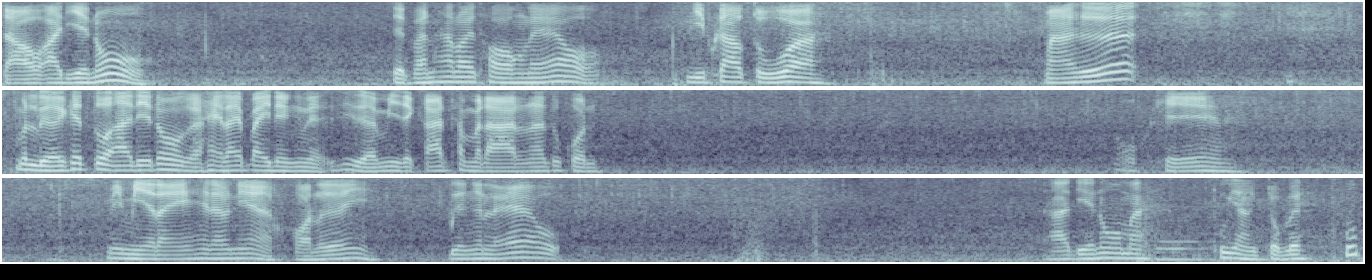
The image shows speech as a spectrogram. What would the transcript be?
จะเอาอาเดียโนเจ็ดพันห้าร้อยทองแล้วยีบเก้าตัว มาเถอะมันเหลือแค่ตัวอาเดียโนกับไฮไลท์ใบหนึ่งเนี่ย ที่เหลือมีแต่การ์ดธรรมดาแล้วนะทุกคน โอเค ไม่มีอะไรให้แล้วเนี่ย ขอเลยเบืองกันแล้ว อาเดียโนมา ทุกอย่างจบเลยฟุ๊บ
